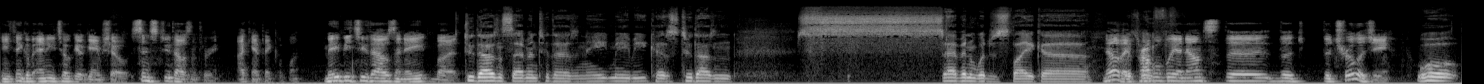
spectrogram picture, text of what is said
Can you think of any Tokyo Game Show since 2003? I can't think of one. Maybe 2008, but 2007, 2008, maybe because 2007 was like uh no, they probably announced the, the the trilogy well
